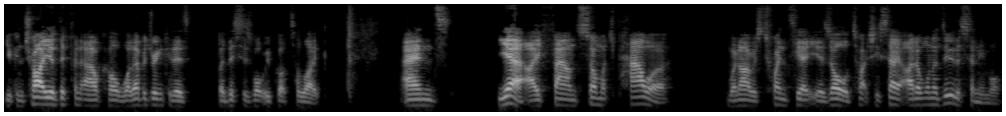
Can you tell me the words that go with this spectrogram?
you can try your different alcohol, whatever drink it is, but this is what we've got to like. And yeah, I found so much power when I was 28 years old to actually say, I don't want to do this anymore.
